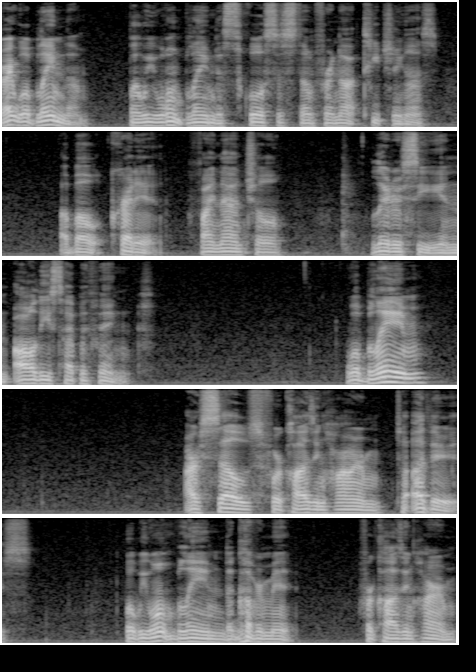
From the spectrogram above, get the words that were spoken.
right? We'll blame them, but we won't blame the school system for not teaching us about credit, financial literacy, and all these type of things. We'll blame ourselves for causing harm to others, but we won't blame the government for causing harm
